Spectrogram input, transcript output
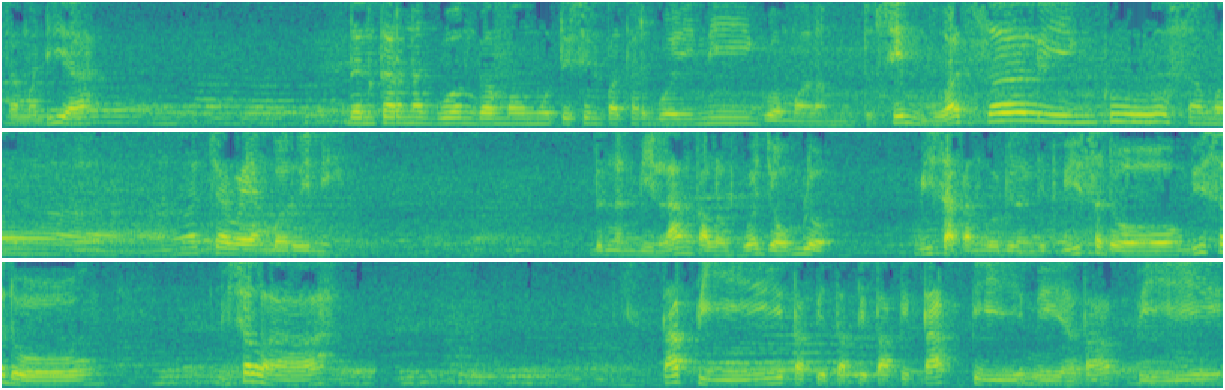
sama dia. Dan karena gue nggak mau mutusin pacar gue ini, gue malah mutusin buat selingkuh sama cewek yang baru ini. Dengan bilang kalau gue jomblo. Bisa kan gue bilang gitu? Bisa dong bisa dong bisa lah tapi tapi tapi tapi tapi ini ya tapi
